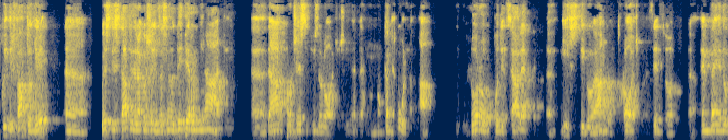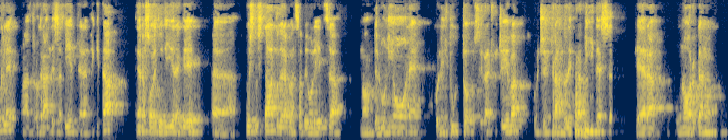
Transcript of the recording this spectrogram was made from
Quindi il fatto che eh, questi stati della coscienza siano determinati eh, da processi fisiologici, eh, beh, non cambia nulla, ha il loro potenziale eh, mistico e anche ontologico, nel senso Empedocle, un altro grande sapiente dell'antichità, era solito dire che eh, questo stato della consapevolezza, no, dell'unione con il tutto, si raggiungeva concentrando le prapides, che era un organo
